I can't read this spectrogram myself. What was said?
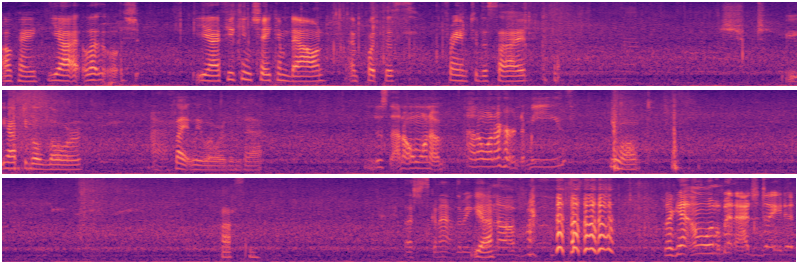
Okay, yeah, let, yeah, if you can shake them down and put this frame to the side. You have to go lower, ah. slightly lower than that. Just, I don't want to, I don't want to hurt the bees. You won't. Awesome. That's just gonna have to be good yeah. enough. They're getting a little bit agitated.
